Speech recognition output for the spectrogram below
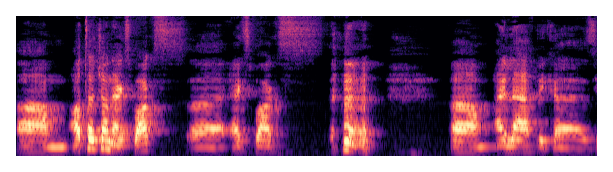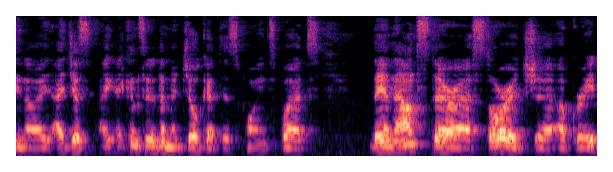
um, I'll touch on Xbox. Uh, Xbox. um, I laugh because you know I, I just I, I consider them a joke at this point, but they announced their uh, storage uh, upgrade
